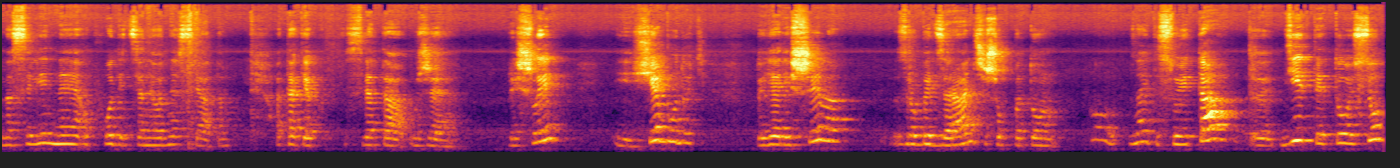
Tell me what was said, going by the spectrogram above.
на селі не обходиться не одне свято. А так як свята вже прийшли і ще будуть, то я вирішила зробити заранше, щоб потім, ну, знаєте, суєта, е, діти, то все.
